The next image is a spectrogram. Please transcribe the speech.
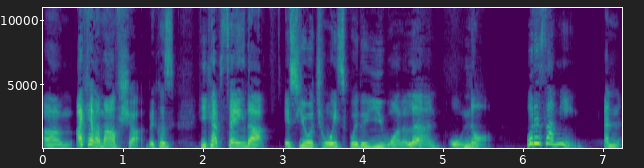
um, I kept my mouth shut because he kept saying that it's your choice whether you want to learn or not. What does that mean? And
